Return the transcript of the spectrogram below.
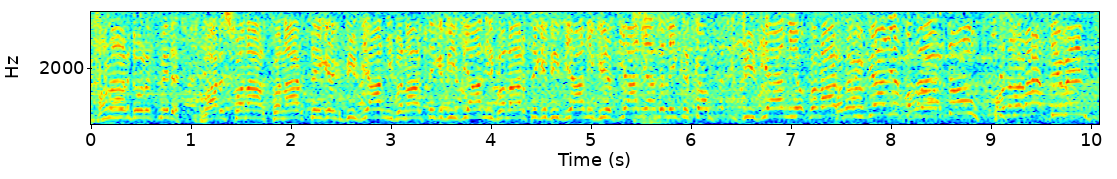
Van Aert door het midden. Waar is Van Aert? Van Aert tegen Viviani. Van Aert tegen Viviani. Van Aert tegen Viviani. Viviani aan de linkerkant. Viviani of Van Aert. Viviani of Van, Aert. Oh, het is Van Aert die wint.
